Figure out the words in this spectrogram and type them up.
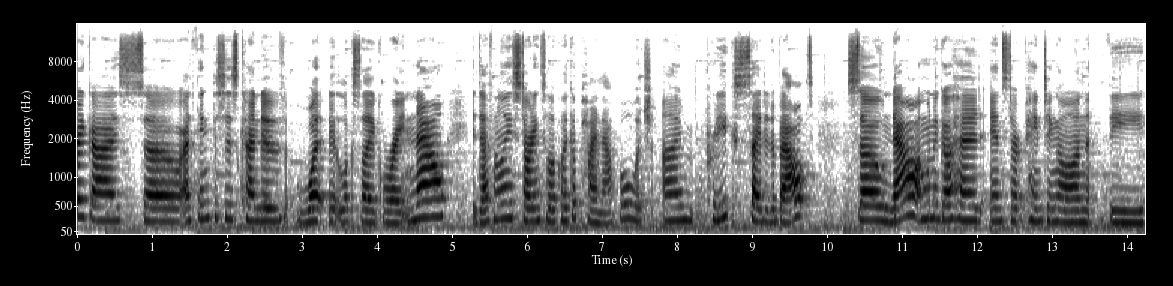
Alright guys, so I think this is kind of what it looks like right now. It definitely is starting to look like a pineapple, which I'm pretty excited about. So now I'm gonna go ahead and start painting on the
